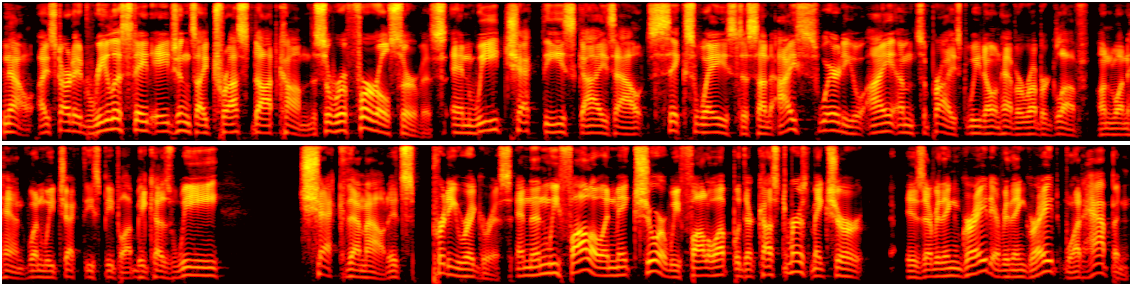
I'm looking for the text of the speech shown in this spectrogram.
Now, I started realestateagentsitrust.com. This is a referral service, and we check these guys out six ways to Sunday. I swear to you, I am surprised we don't have a rubber glove on one hand when we check these people out because we check them out. It's pretty rigorous. And then we follow and make sure we follow up with their customers, make sure is everything great? Everything great? What happened?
